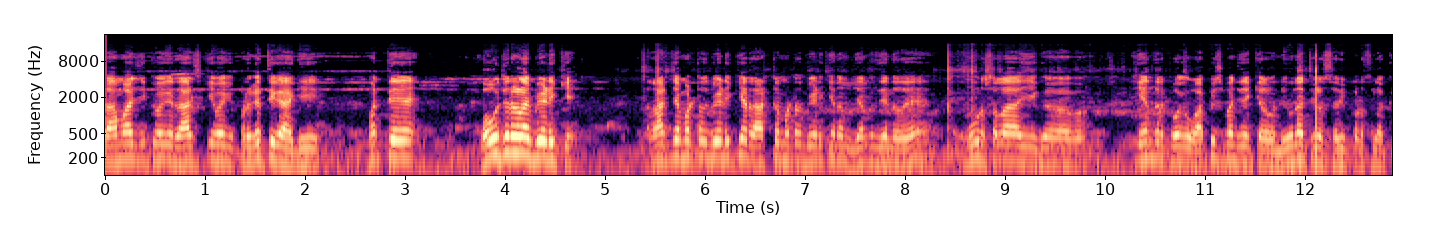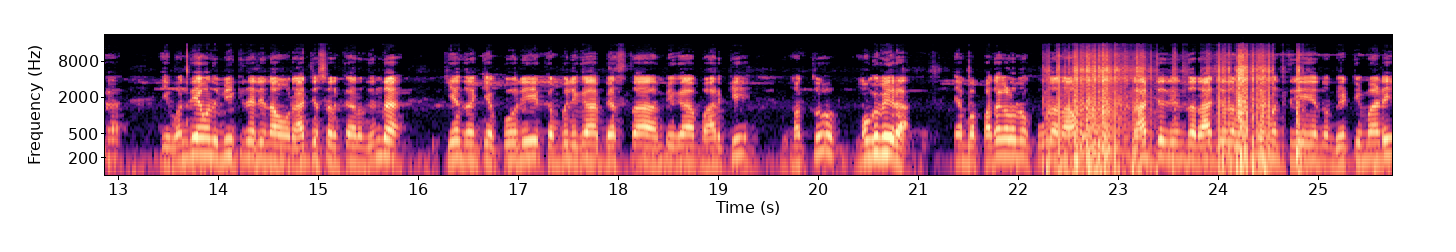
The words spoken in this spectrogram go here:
ಸಾಮಾಜಿಕವಾಗಿ, ರಾಜಕೀಯವಾಗಿ ಪ್ರಗತಿಗಾಗಿ ಮತ್ತು ಬಹುದಿನಗಳ ಬೇಡಿಕೆ, ರಾಜ್ಯ ಮಟ್ಟದ ಬೇಡಿಕೆ, ರಾಷ್ಟ್ರ ಮಟ್ಟದ ಬೇಡಿಕೆ ನಮ್ಮ ಜನರದೇನಿದೆ ಮೂರು ಸಲ ಈಗ ಕೇಂದ್ರಕ್ಕೆ ಹೋಗಿ ವಾಪಸ್ ಬಂದಿದೆ ಕೆಲವು ನ್ಯೂನತೆಗಳು ಸರಿಪಡಿಸ್ಲಿಕ್ಕೆ, ಈ ಒಂದೇ ಒಂದು ವೀಕ್ನಲ್ಲಿ ನಾವು ರಾಜ್ಯ ಸರ್ಕಾರದಿಂದ ಕೇಂದ್ರಕ್ಕೆ ಕೋಲಿ, ಕಬ್ಬಲಿಗ, ಬೆಸ್ತ, ಅಂಬಿಗ, ಬಾರ್ಕಿ ಮತ್ತು ಮಗುವೀರ ಎಂಬ ಪದಗಳನ್ನು ಕೂಡ ನಾವು ರಾಜ್ಯದಿಂದ ರಾಜ್ಯದ ಮುಖ್ಯಮಂತ್ರಿಯನ್ನು ಭೇಟಿ ಮಾಡಿ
